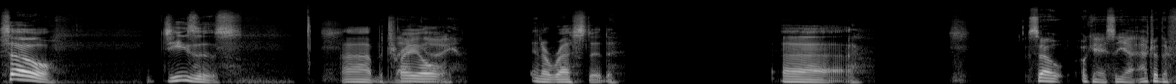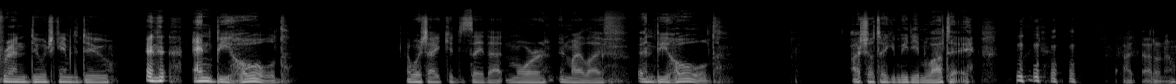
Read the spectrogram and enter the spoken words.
so, Jesus, uh, betrayal and arrested. Uh, So okay, so yeah, after the friend do what you came to do, and and behold, I wish I could say that more in my life. And behold, I shall take a medium latte. I, I don't know.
